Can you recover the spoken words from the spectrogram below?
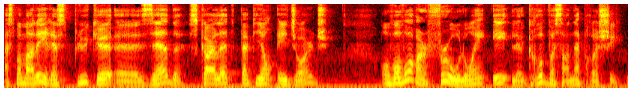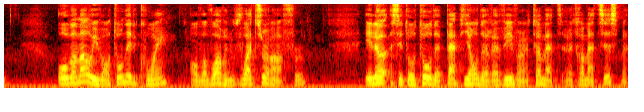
À ce moment-là, il reste plus que euh, Z, Scarlett, Papillon et George. On va voir un feu au loin et le groupe va s'en approcher. Au moment où ils vont tourner le coin, on va voir une voiture en feu. Et là, c'est au tour de Papillon de revivre un, un traumatisme.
